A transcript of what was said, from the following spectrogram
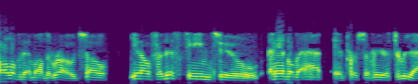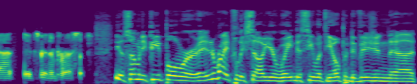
all of them on the road. So you know, for this team to handle that and persevere through that, it's been impressive. You know, so many people were, and rightfully so, you're waiting to see what the open division, uh,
